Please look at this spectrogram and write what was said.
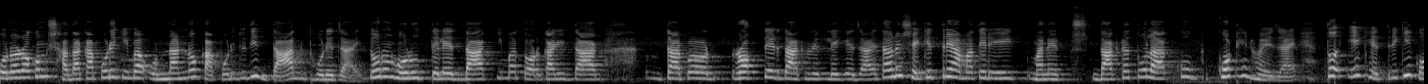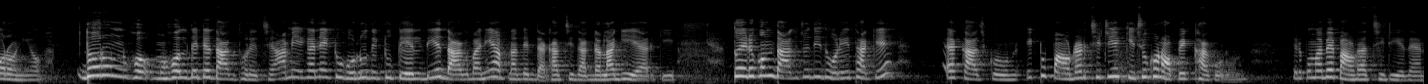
কোনো রকম সাদা কাপড়ে কিংবা অন্যান্য কাপড়ে যদি দাগ ধরে যায়, ধরুন হলুদ তেলের দাগ কিংবা তরকারির দাগ তারপর রক্তের দাগ লেগে যায়, তাহলে সেক্ষেত্রে আমাদের এই মানে দাগটা তোলা খুব কঠিন হয়ে যায়। তো এই ক্ষেত্রে কি করণীয়? ধরুন হলদেটে দাগ ধরেছে, আমি এখানে একটু হলুদ, একটু তেল দিয়ে দাগ বানিয়ে আপনাদের দেখাচ্ছি, দাগটা লাগিয়ে আর কি। তো এরকম দাগ যদি ধরেই থাকে, এক কাজ করুন, একটু পাউডার ছিটিয়ে কিছুক্ষণ অপেক্ষা করুন। এরকমভাবে পাউডার ছিটিয়ে দেন।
